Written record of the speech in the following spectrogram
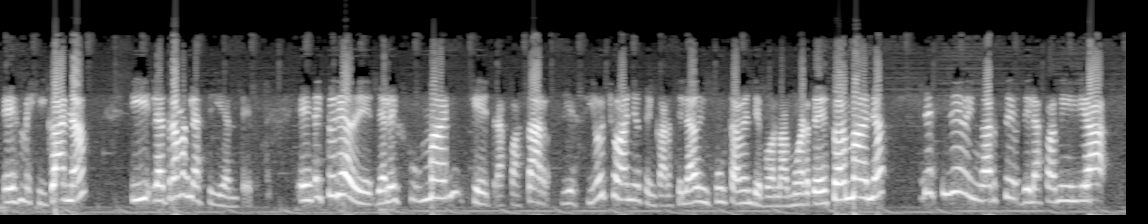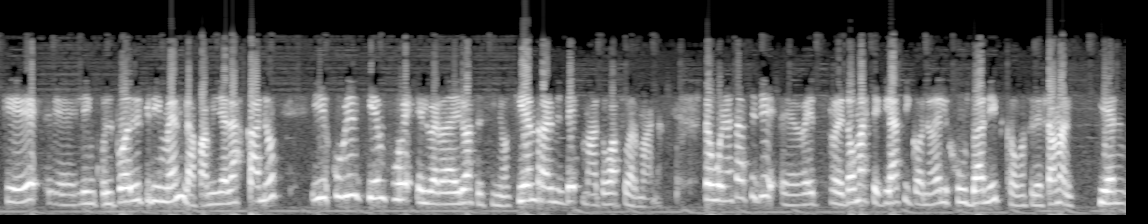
es mexicana y la trama es la siguiente. Es la historia de, de Alex Guzmán, que tras pasar 18 años encarcelado injustamente por la muerte de su hermana, decide vengarse de la familia que eh, le inculpó del crimen, la familia Lascano, y descubrir quién fue el verdadero asesino, quién realmente mató a su hermana. Entonces, bueno, esta serie eh, re- retoma este clásico, ¿no? Del Who Done It, como se le llama, el quién,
